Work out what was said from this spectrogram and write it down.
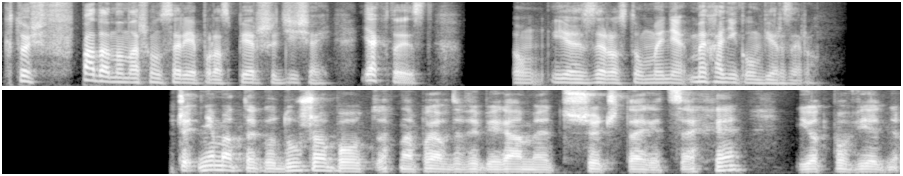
ktoś wpada na naszą serię po raz pierwszy dzisiaj. Jak to jest tą Year Zero, z tą mechaniką w Year Zero? Nie ma tego dużo, bo tak naprawdę wybieramy 3-4 cechy i odpowiednio,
